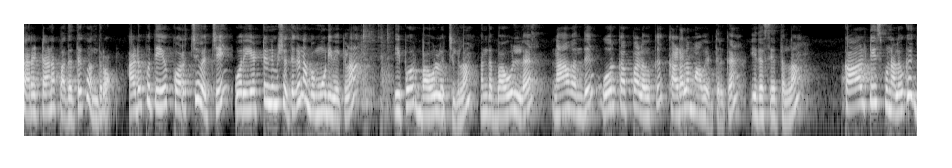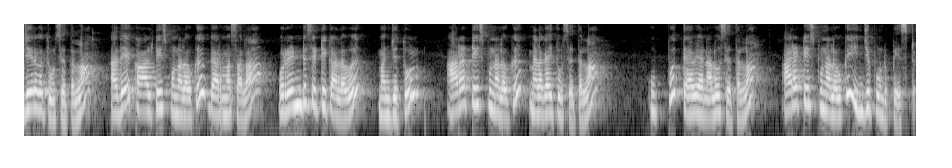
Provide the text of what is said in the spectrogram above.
கரெக்டான பதத்துக்கு வந்துடும் அடுப்பு தீயை குறைச்சி வச்சு ஒரு எட்டு நிமிஷத்துக்கு நம்ம மூடி வைக்கலாம். இப்போ ஒரு பவுல் வச்சுக்கலாம். அந்த பவுலில் நான் வந்து ஒரு கப் அளவுக்கு கடலை மாவு எடுத்திருக்கேன். இதை சேர்த்துடலாம். கால் டீஸ்பூன் அளவுக்கு ஜீரகத்தூள் சேர்த்துடலாம். அதே கால் டீஸ்பூன் அளவுக்கு கரம் மசாலா ஒரு ரெண்டு சிட்டிக்கு அளவு மஞ்சத்தூள் அரை டீஸ்பூன் அளவுக்கு மிளகாய்த்தூள் சேர்த்துடலாம். உப்பு தேவையான அளவு சேர்த்துடலாம். அரை டீஸ்பூன் அளவுக்கு இஞ்சி பூண்டு பேஸ்ட்டு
